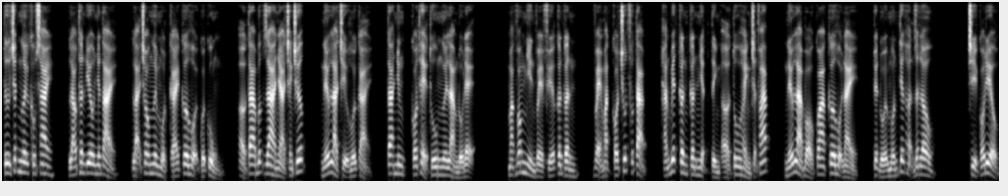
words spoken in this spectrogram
tư chất ngươi không sai lão thân yêu nhân tài lại cho ngươi một cái cơ hội cuối cùng ở ta bước ra nhà tranh trước nếu là chịu hối cải ta nhưng có thể thu ngươi làm đồ đệ mặc Vong nhìn về phía Cân Cân, vẻ mặt có chút phức tạp, hắn biết Cân Cân nhiệt tình ở tu hành trận pháp, nếu là bỏ qua cơ hội này, tuyệt đối muốn tiếp hận rất lâu. Chỉ có điều,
